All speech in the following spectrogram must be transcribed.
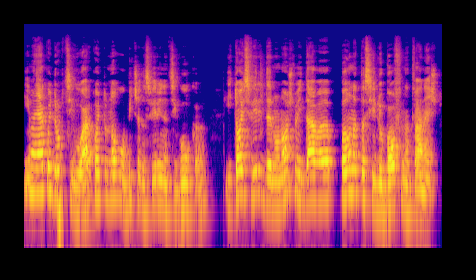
Има някой друг цигуар, който много обича да свири на цигулка и той свири денонощно и дава пълната си любов на това нещо.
